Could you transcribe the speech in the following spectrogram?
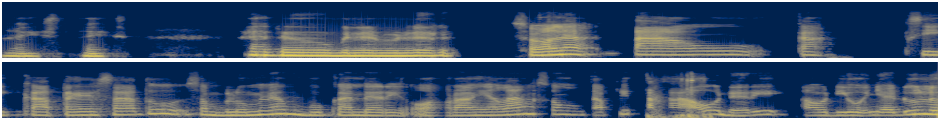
nice, nice. Aduh, bener-bener. Soalnya tahu Kak si Katesa tuh sebelumnya bukan dari orangnya langsung, tapi tahu dari audionya dulu.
